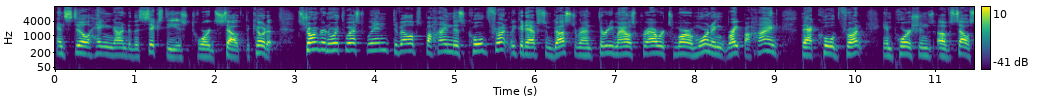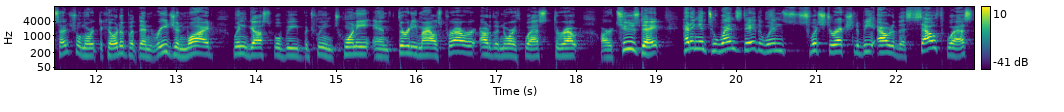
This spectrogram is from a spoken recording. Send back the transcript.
and still hanging on to the 60s towards South Dakota. Stronger northwest wind develops behind this cold front. We could have some gusts around 30 miles per hour tomorrow morning right behind that cold front in portions of south central North Dakota, but then region wide wind gusts will be between 20 and 30 miles per hour out of the northwest throughout our Tuesday. Heading into Wednesday, the winds switch direction to be out of the southwest.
